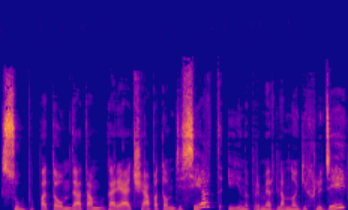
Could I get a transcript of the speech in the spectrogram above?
суп, потом, да, там, горячий, а потом десерт. И, например, для многих людей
